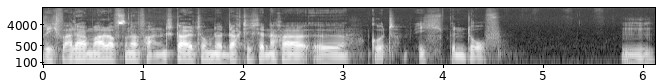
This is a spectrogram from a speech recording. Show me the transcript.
Ich war da mal auf so einer Veranstaltung, da dachte ich dann nachher, äh, gut, ich bin doof. Mhm.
